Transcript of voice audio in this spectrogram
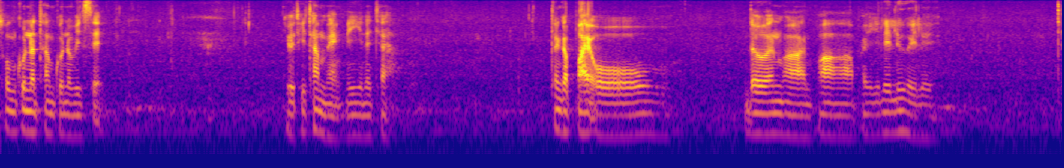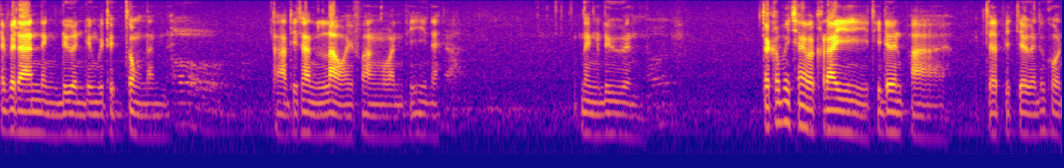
ทรงคุณธรรมคุณวิเศษ อยู่ที่ถ้ำแห่งนี้นะจ๊ะท่านก็ไปโอ เดินผ่านป่าไปเรื่อยๆเลย ใช้เวลาหนึ่งเดือนจึงไปถึงตรงนั้น ตามที่ท่านเล่าให้ฟังวันนี้นะหนึ่งเดือน แต่ก็ไม่ใช่ว่าใครที่เดินป่า จะไปเจอกันทุกคน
